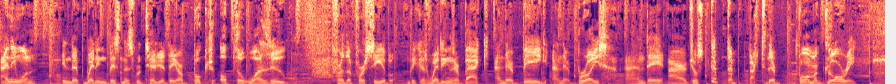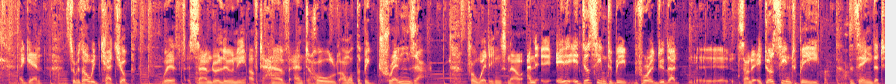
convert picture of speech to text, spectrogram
anyone in the wedding business will tell you they are booked up the wazoo for the foreseeable because weddings are back and they're big and they're bright and they are just dip, dip, back to their former glory again. So we thought we'd catch up with Sandra Looney of To Have and To Hold on what the big trends are for weddings now. And it, it does seem to be, before I do that, uh, Sandra, it does seem to be the thing that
